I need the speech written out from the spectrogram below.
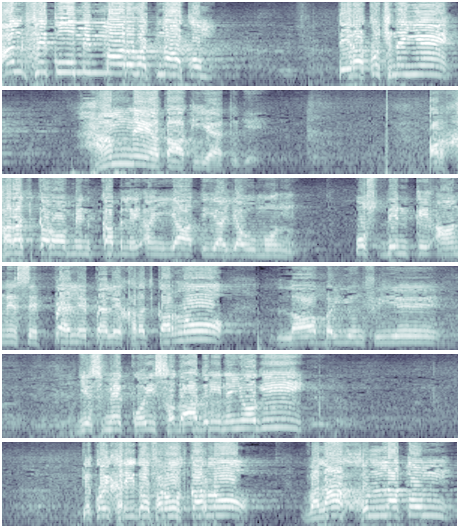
انفکو مما رزقناکم۔ تیرا کچھ نہیں ہے۔ ہم نے عطا کیا ہے تجھے۔ اور خرچ کرو من قبل ان یاتی یومن۔ اس دن کے آنے سے پہلے پہلے خرچ کر لو۔ لا بین فیے جس میں کوئی سوداگری نہیں ہوگی۔ کہ کوئی خرید و فروخت کر لو۔ ولا خلتم۔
